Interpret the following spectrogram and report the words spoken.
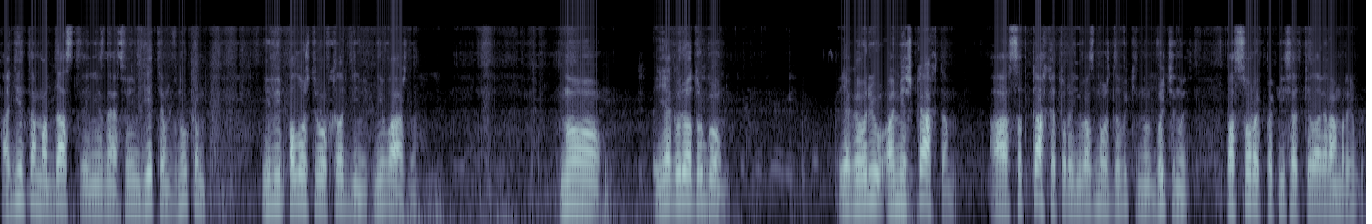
Один там отдаст, я не знаю, своим детям, внукам или положит его в холодильник, неважно. Но я говорю о другом. Я говорю о мешках там, о садках, которые невозможно выкинуть, вытянуть по 40, по 50 килограмм рыбы.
